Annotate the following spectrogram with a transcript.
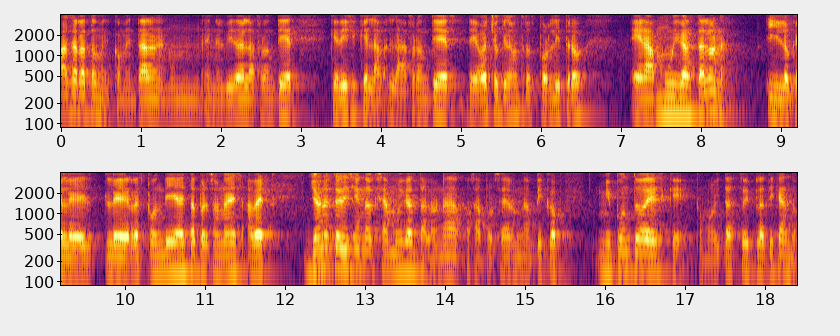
hace rato me comentaron en, un, en el video de la Frontier que dije que la, la Frontier de 8 kilómetros por litro era muy gastalona. Y lo que les, le respondí a esta persona es, a ver, yo no estoy diciendo que sea muy gastalona, o sea, por ser una pickup. Mi punto es que, como ahorita estoy platicando,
